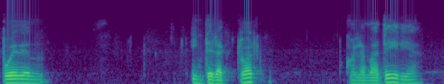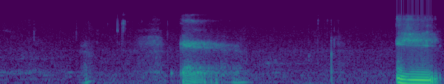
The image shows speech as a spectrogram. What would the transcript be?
pueden interactuar con la materia eh, y,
